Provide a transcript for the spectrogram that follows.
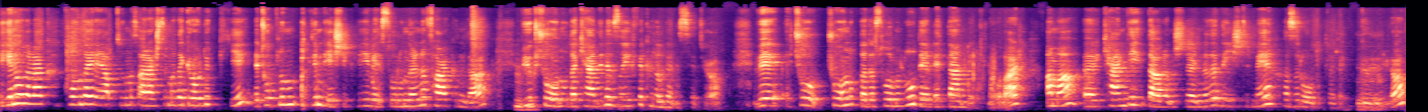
E, genel olarak Konda ile yaptığımız araştırmada gördük ki e, toplum iklim değişikliği ve sorunlarının farkında. Büyük çoğunluğu da kendini zayıf ve kırılgan hissediyor. Ve ço- çoğunlukla da sorumluluğu devletten bekliyorlar. Ama e, kendi davranışlarını da değiştirmeye hazır oldukları görülüyor.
